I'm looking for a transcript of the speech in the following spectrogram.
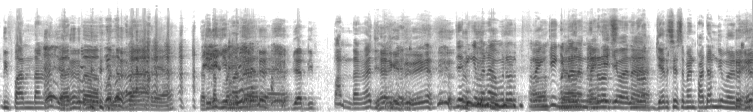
dipandang aja. Tetap menebar ya. Jadi gimana? Biar dipandang aja gitu ya kan. Jadi gimana menurut Frankie gimana menurut, nih? menurut, gimana? menurut jersey semen Padang gimana nih?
